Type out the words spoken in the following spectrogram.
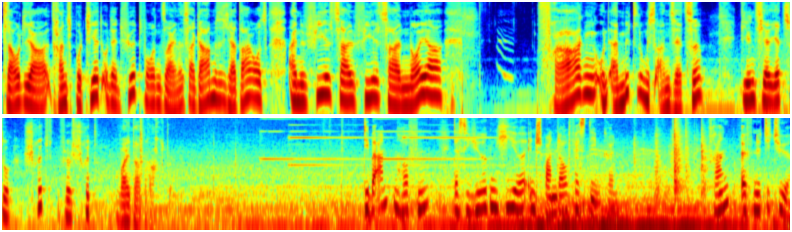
Claudia transportiert und entführt worden sein? Es ergaben sich ja daraus eine Vielzahl, Vielzahl neuer Fragen und Ermittlungsansätze, die uns ja jetzt so Schritt für Schritt weiterbrachte. Die Beamten hoffen, dass sie Jürgen hier in Spandau festnehmen können. Frank öffnet die Tür.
